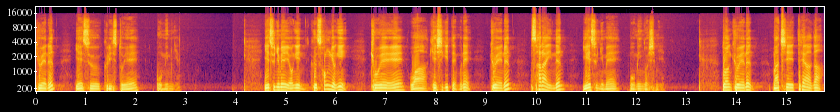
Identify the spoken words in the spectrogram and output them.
교회는 예수 그리스도의 몸입니다. 예수님의 영인 그 성령이 교회에 와 계시기 때문에 교회는 살아있는 예수님의 몸인 것입니다. 또한 교회는 마치 태아가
